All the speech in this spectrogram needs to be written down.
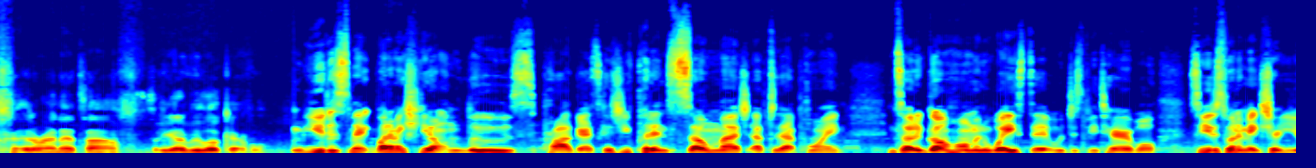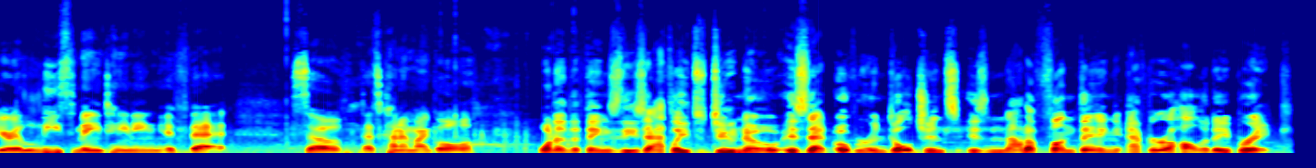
around that time, so you got to be a little careful. You just make, want to make sure you don't lose progress because you put in so much up to that point, and so to go home and waste it would just be terrible. So you just want to make sure you're at least maintaining, if that. So that's kind of my goal. One of the things these athletes do know is that overindulgence is not a fun thing after a holiday break.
